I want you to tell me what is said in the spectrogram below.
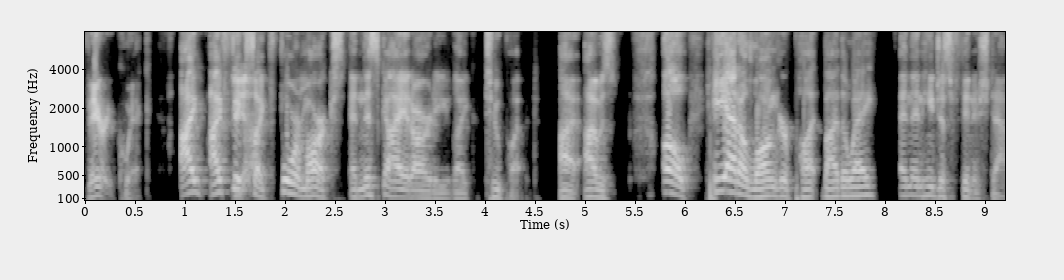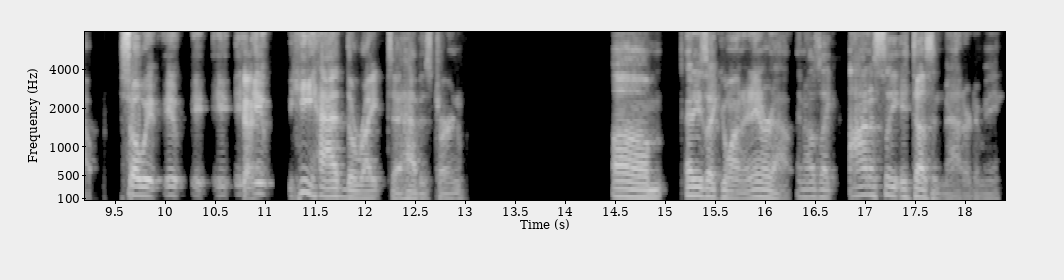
very quick. I I fixed Yeah. like four marks and this guy had already like two putted. I I was oh, he had a longer putt by the way, and then he just finished out. So it it it, it, Okay. it he had the right to have his turn. Um, and he's like, You want an in or out? And I was like, honestly, it doesn't matter to me.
